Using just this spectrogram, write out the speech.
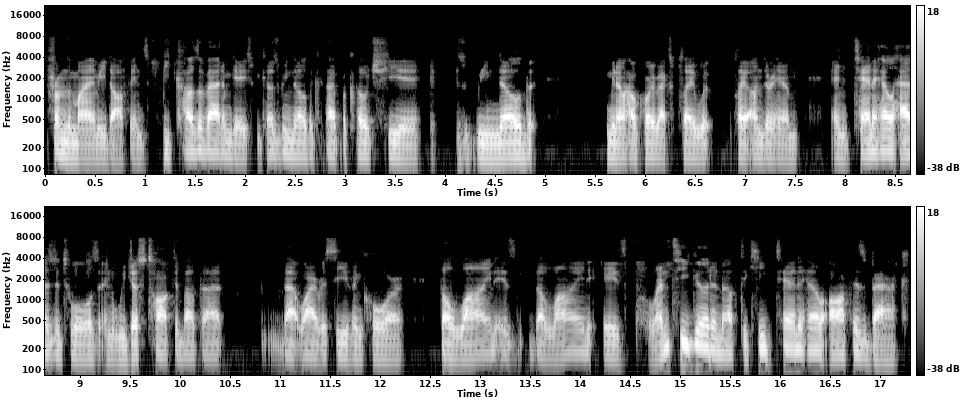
from the Miami Dolphins because of Adam Gase, because we know the type of coach he is. We know that we know how quarterbacks play with play under him, and Tannehill has the tools, and we just talked about that that wide receiving core. The line is the line is plenty good enough to keep Tannehill off his back.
